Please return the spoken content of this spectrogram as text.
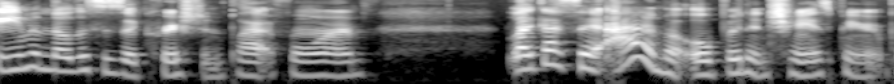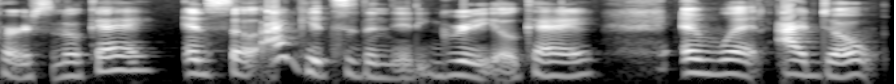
Even though this is a Christian platform, like I said, I am an open and transparent person, okay? And so I get to the nitty gritty, okay? And what I don't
